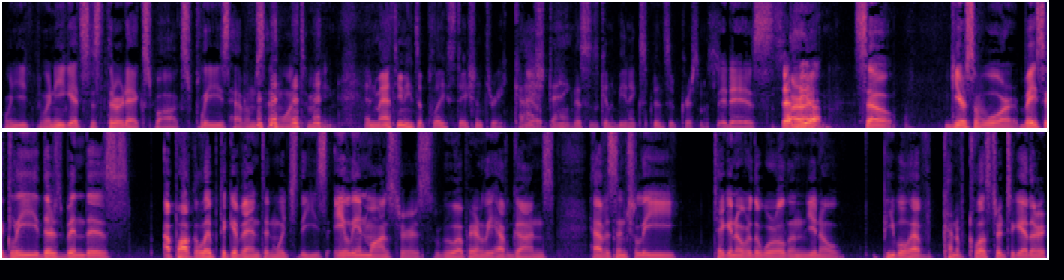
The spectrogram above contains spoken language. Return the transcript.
When you when he gets his third Xbox, please have him send one to me. And Matthew needs a PlayStation 3. Gosh Yep. dang, this is going to be an expensive Christmas. It is. Set me up. So, Gears of War. Basically, there's been this apocalyptic event in which these alien monsters, who apparently have guns, have essentially taken over the world, and you know, people have kind of clustered together,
